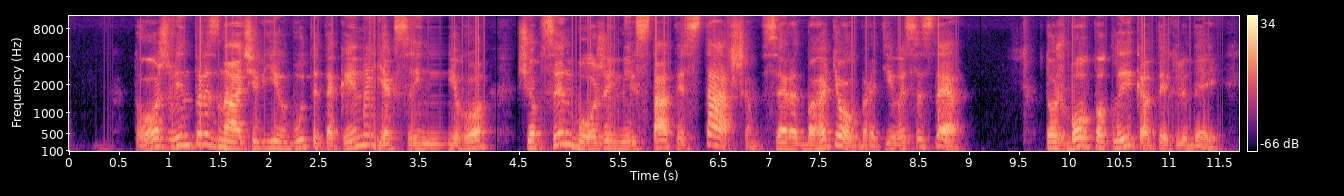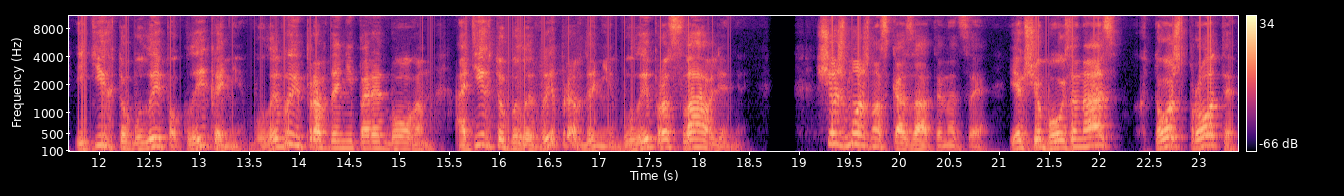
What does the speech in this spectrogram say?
Тож він призначив їх бути такими, як син Його, щоб син Божий міг стати старшим серед багатьох братів і сестер. Тож Бог покликав тих людей, і ті, хто були покликані, були виправдані перед Богом, а ті, хто були виправдані, були прославлені. Що ж можна сказати на це? Якщо Бог за нас, хто ж проти?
